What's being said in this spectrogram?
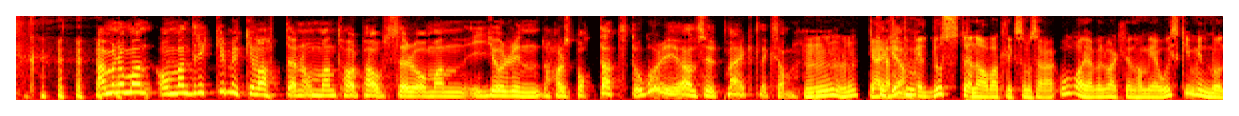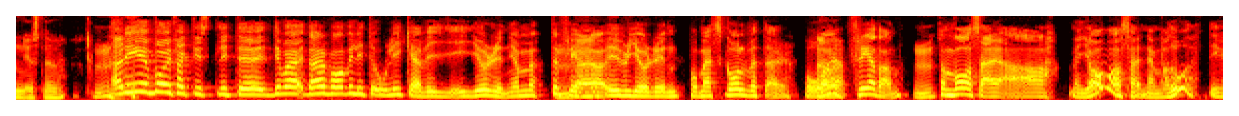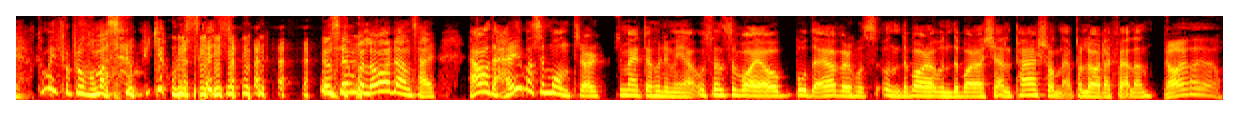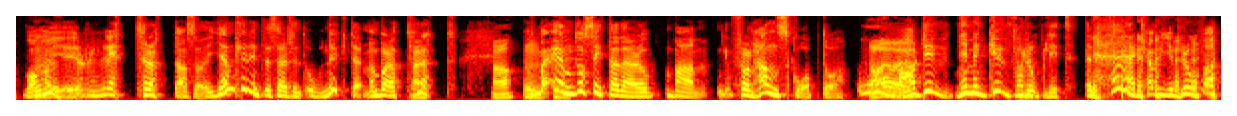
ja, men om man, om man dricker mycket vatten, om man tar pauser och om man i juryn har spottat, då går det ju alldeles utmärkt. Liksom, mm, mm. Ja, jag fick inte med lusten av att liksom så här, åh, jag vill verkligen ha mer whisky i min mun just nu. Mm. Ja, det var ju faktiskt lite, det var, där var vi lite olika, vi i juryn. Jag mötte mm. flera ur juryn på mässgolvet där på ja, fredagen. Mm. Som var så här, ah, men jag var så här, nej vadå, det kan man ju få prova massor olika whisky. och sen på lördagen så här, ja det här är ju massor montrar som jag inte har hunnit med. Och sen så var jag och bodde över hos underbara, underbara Kjell Persson där på lördagskvällen. Ja, ja, ja. Var man ju mm. rätt trött alltså. Egentligen inte särskilt onykter, men bara trött. Nej. Ja. Så bara ändå sitta där och bara, från hans skåp då. Åh, ja, ja, ja. vad har du? Nej men gud vad roligt. Den här kan vi ju prova.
